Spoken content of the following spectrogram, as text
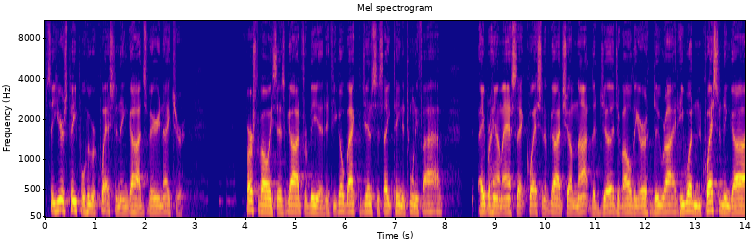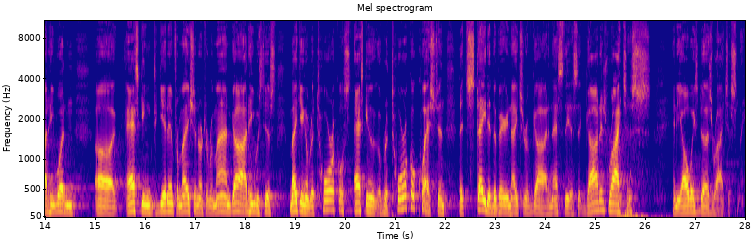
See, here's people who are questioning God's very nature. First of all, he says, God forbid. If you go back to Genesis 18 and 25, Abraham asked that question of God, Shall not the judge of all the earth do right? He wasn't questioning God. He wasn't uh, asking to get information or to remind God. He was just making a rhetorical, asking a rhetorical question that stated the very nature of God. And that's this that God is righteous and He always does righteously.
